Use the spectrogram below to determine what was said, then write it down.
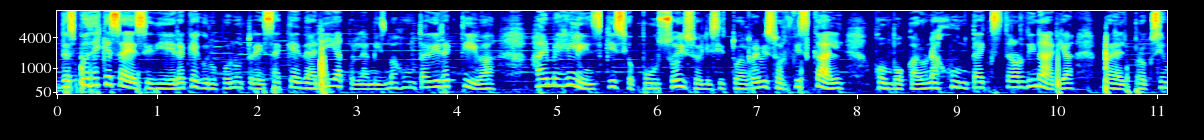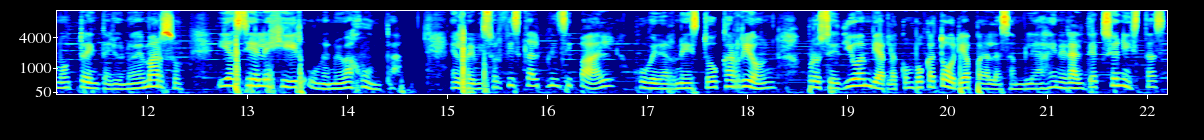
Después de que se decidiera que Grupo Nutresa quedaría con la misma junta directiva, Jaime Gilinski se opuso y solicitó al revisor fiscal convocar una junta extraordinaria para el próximo 31 de marzo y así elegir una nueva junta. El revisor fiscal principal, Juber Ernesto Carrión, procedió a enviar la convocatoria para la Asamblea General de Accionistas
